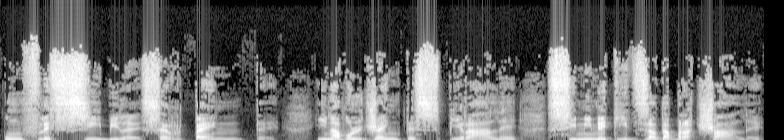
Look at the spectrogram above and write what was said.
Un flessibile serpente in avvolgente spirale si mimetizza da bracciale.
